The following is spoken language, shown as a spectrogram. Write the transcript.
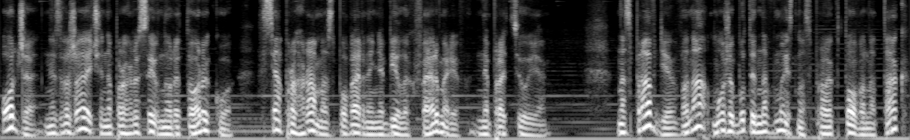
Отже, незважаючи на прогресивну риторику, вся програма з повернення білих фермерів не працює. Насправді вона може бути навмисно спроектована так,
